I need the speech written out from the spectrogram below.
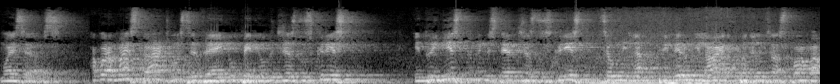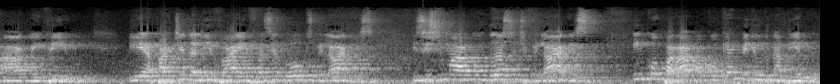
Moisés. Agora, mais tarde, você vem no período de Jesus Cristo. E do início do ministério de Jesus Cristo, seu milagre, primeiro milagre, quando ele transforma a água em vinho, e a partir dali vai fazendo outros milagres, existe uma abundância de milagres incomparável a qualquer período na Bíblia.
